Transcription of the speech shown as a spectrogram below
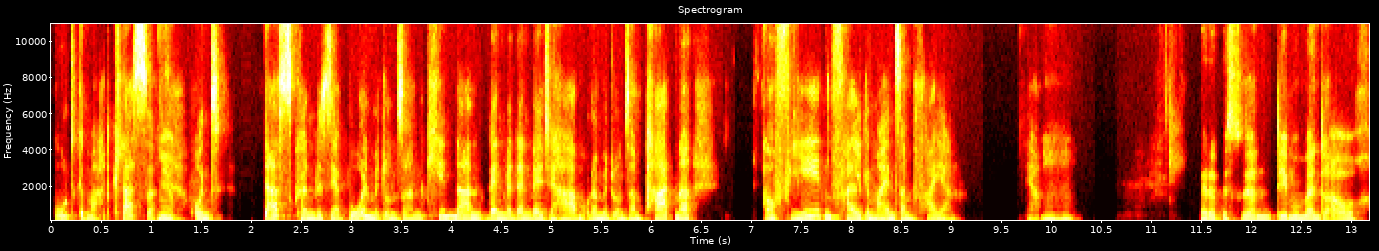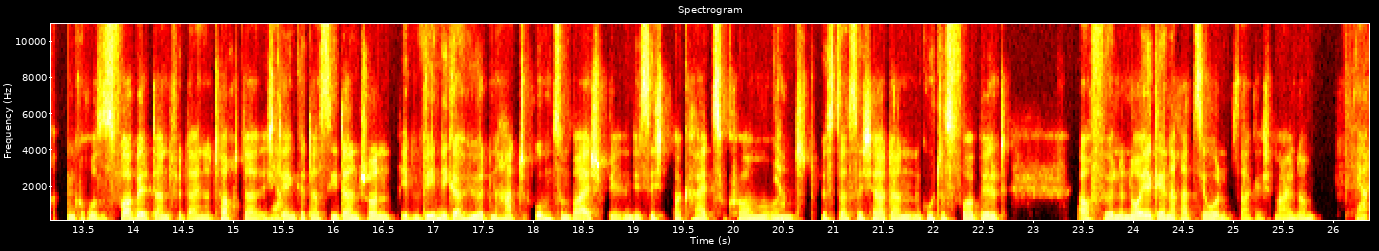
Gut gemacht, klasse. Ja. Und das können wir sehr wohl mit unseren Kindern, wenn wir denn welche haben, oder mit unserem Partner auf jeden Fall gemeinsam feiern. Ja. Mhm. Ja, da bist du ja in dem Moment auch ein großes Vorbild dann für deine Tochter. Ich ja. denke, dass sie dann schon eben weniger Hürden hat, um zum Beispiel in die Sichtbarkeit zu kommen. Ja. Und du bist da sicher dann ein gutes Vorbild auch für eine neue Generation, sage ich mal. Ne? Ja.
